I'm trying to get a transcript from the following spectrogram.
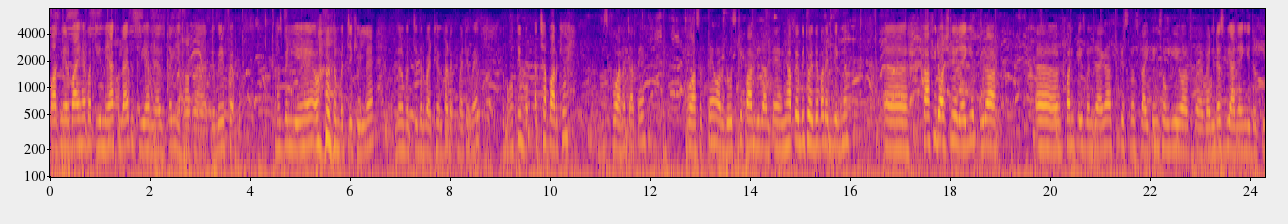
पार्क नियर बाय है बट ये नया खुला है तो इसलिए हमने सोचा कि यहाँ पर आए थे मेरे हस्बैंड ये है और बच्चे खेल रहे हैं। दोनों बच्चे इधर बैठे हुए खड़े, बैठे हुए हैं। तो बहुत ही अच्छा पार्क है। जिसको आना चाहते हैं, वो आ सकते हैं। और रोस्टी पार्क जो जानते हैं। यहाँ पे भी थोड़ी देर बाद अभी देखना। काफ़ी रोशनी हो जाएगी, पूरा फन प्लेस बन जाएगा। क्रिसमस लाइटिंग्स होंगी और वेंडर्स भी आ जाएँगे जो कि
